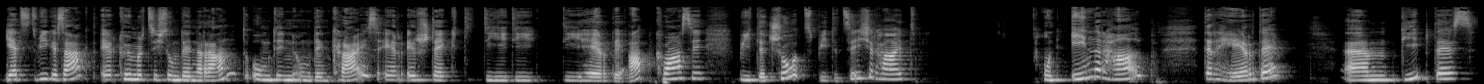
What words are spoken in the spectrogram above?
Jetzt, wie gesagt, er kümmert sich um den Rand, um den, um den Kreis, er, er steckt die, die, die Herde ab quasi, bietet Schutz, bietet Sicherheit. Und innerhalb der Herde ähm, gibt es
